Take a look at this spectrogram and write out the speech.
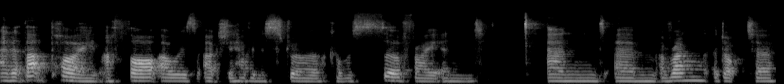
And at that point, I thought I was actually having a stroke. I was so frightened. And um, I rang a doctor.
